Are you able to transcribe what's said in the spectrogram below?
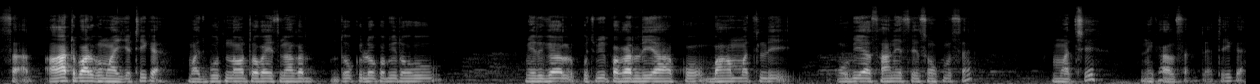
सात आठ बार घुमाइए, ठीक है? मज़बूत नोट होगा, इसमें अगर दो किलो का भी रोहू, मिर्गल, कुछ भी पकड़ लिया आपको, बाम मछली, वो भी आसानी से सूख में से मच्छी निकाल सकते हैं, ठीक है?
